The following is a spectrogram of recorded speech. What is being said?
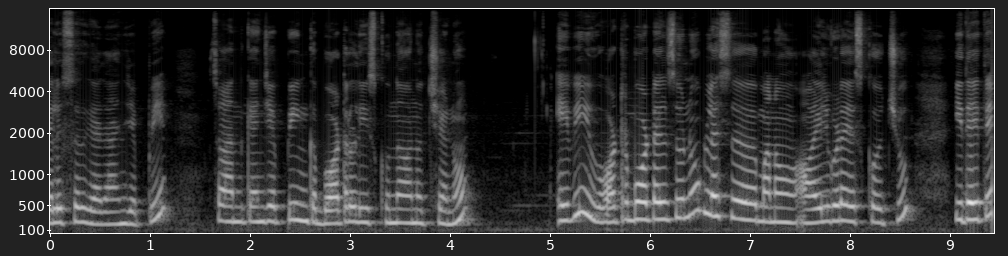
తెలుస్తుంది కదా అని చెప్పి. సో అందుకని చెప్పి ఇంకా బాటిల్ తీసుకుందాం అని వచ్చాను. ఇవి వాటర్ బాటిల్స్ను ప్లస్ మనం ఆయిల్ కూడా వేసుకోవచ్చు. ఇదైతే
